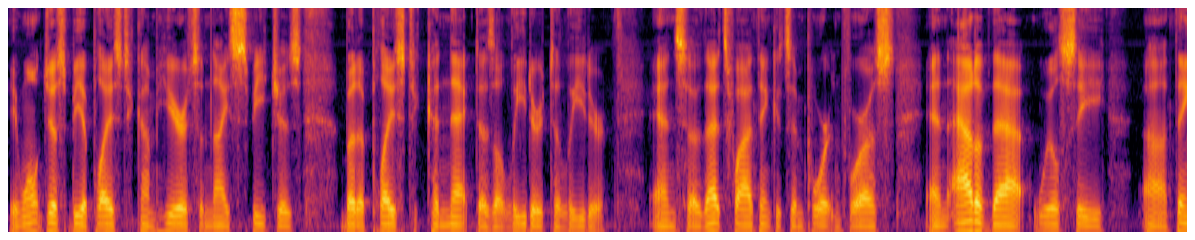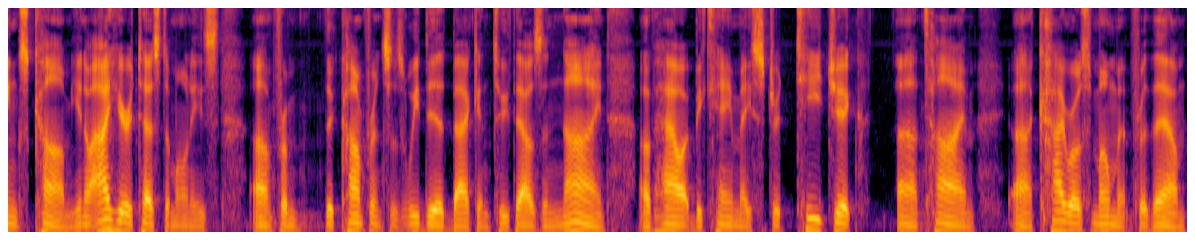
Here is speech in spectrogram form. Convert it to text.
It won't just be a place to come hear some nice speeches, but a place to connect as a leader to leader. And so that's why I think it's important for us. And out of that, we'll see uh, things come. You know, I hear testimonies um, from the conferences we did back in 2009 of how it became a strategic uh, time, uh, Kairos moment for them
